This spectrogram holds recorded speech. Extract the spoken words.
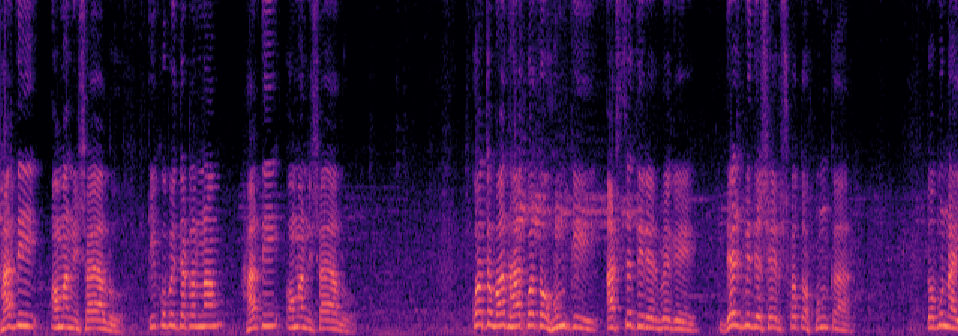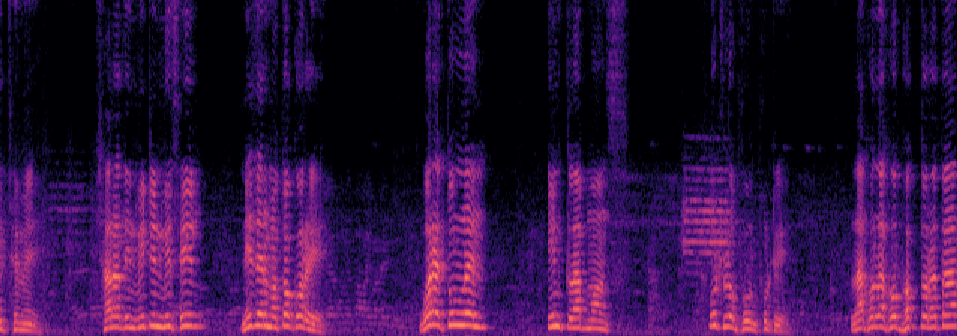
হাদি অমানিসায় আলো কি কবিতাটার নাম? হাদি অমানিসায় আলো কত বাধা, কত হুমকি, আসছে তীরের বেগে দেশ বিদেশের শত হুঙ্কার। তবু নাই থেমে, সারাদিন মিটিং মিছিল নিজের মতো করে। গড়ে তুললেন ইনক্লাব মঞ্চ, উঠল ফুল ফুটে। লাখো লাখো ভক্তরা তার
